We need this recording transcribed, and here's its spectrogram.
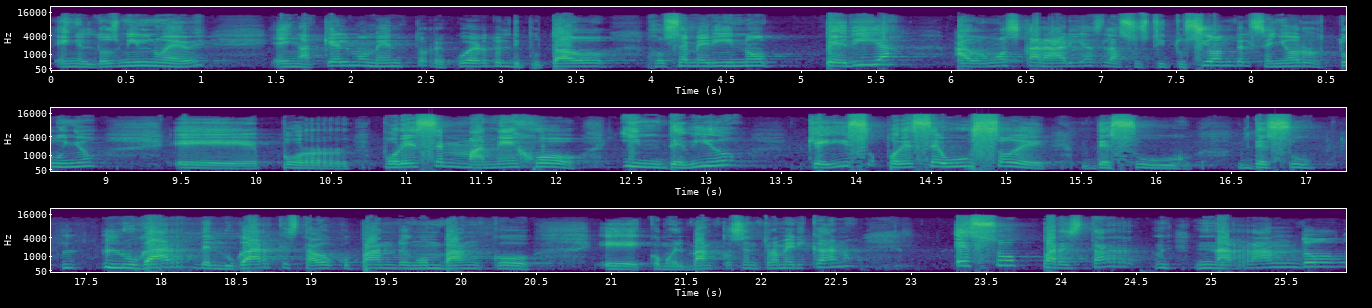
en el 2009. En aquel momento, recuerdo, el diputado José Merino pedía a don Oscar Arias la sustitución del señor Ortuño eh, por, por ese manejo indebido que hizo por ese uso de, su, de su lugar, del lugar que estaba ocupando en un banco eh, como el Banco Centroamericano. Eso para estar narrando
